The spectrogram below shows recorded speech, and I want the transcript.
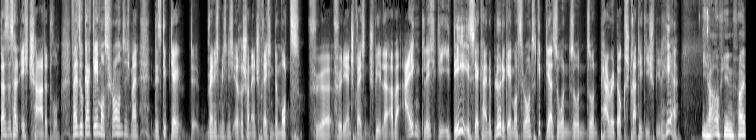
Das ist halt echt schade drum. Weil sogar Game of Thrones, ich meine, es gibt ja, wenn ich mich nicht irre, schon entsprechende Mods für, für die entsprechenden Spiele. Aber eigentlich, die Idee ist ja keine blöde. Game of Thrones gibt ja so ein, so ein, so ein Paradox-Strategiespiel her. Ja, auf jeden Fall.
